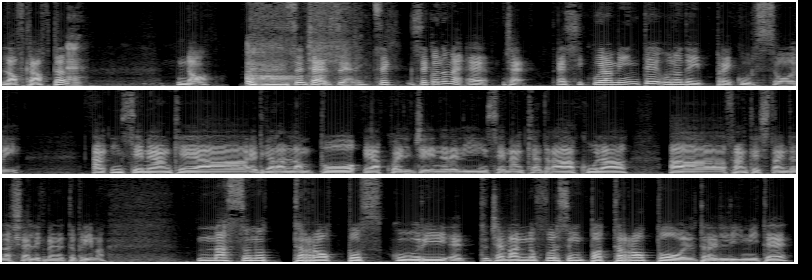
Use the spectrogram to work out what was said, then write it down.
Lovecraft? Eh. No. Oh, cioè, okay. se, se, secondo me è... Cioè, è sicuramente uno dei precursori, a- insieme anche a Edgar Allan Poe e a quel genere lì, insieme anche a Dracula, a Frankenstein della Shelley, che abbiamo detto prima. Ma sono troppo scuri, e t- cioè vanno forse un po' troppo oltre il limite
